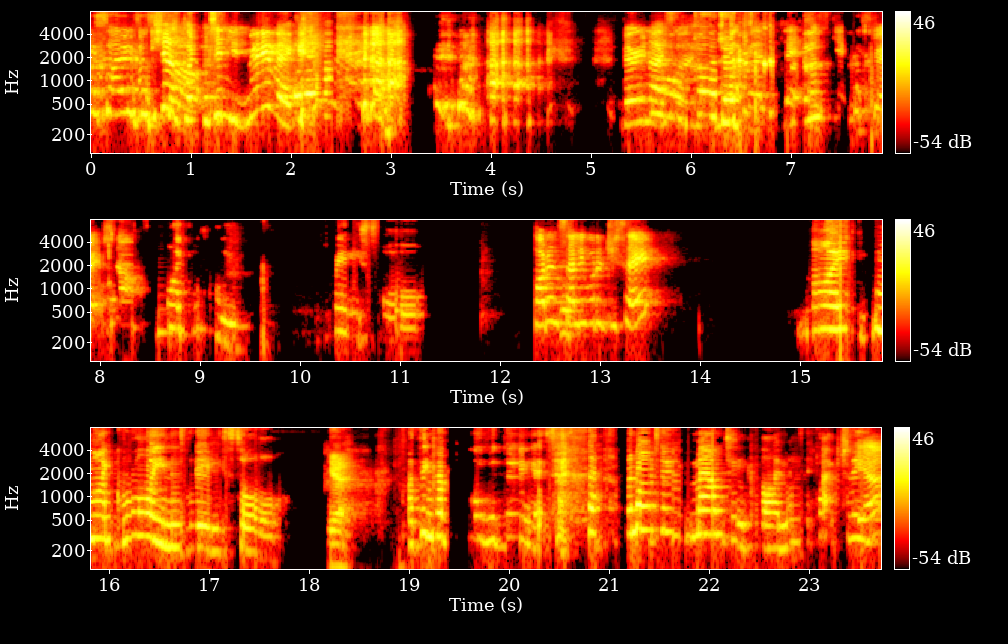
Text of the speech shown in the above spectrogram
twice over. You should have continued moving. very oh, nice work. Georgia. Let us get stretched out. my groin is really sore. Pardon, Sally, what did you say? My my groin is really sore. Yeah. I think I'm overdoing it. when I do mountain climbing, it's actually Yeah.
